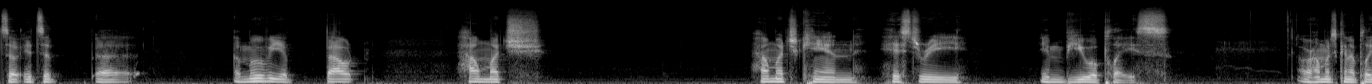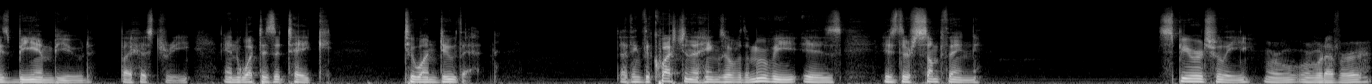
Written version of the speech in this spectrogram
so it's a, uh, a movie about how much how much can history imbue a place? Or how much can a place be imbued by history? And what does it take to undo that? I think the question that hangs over the movie is is there something spiritually or or whatever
